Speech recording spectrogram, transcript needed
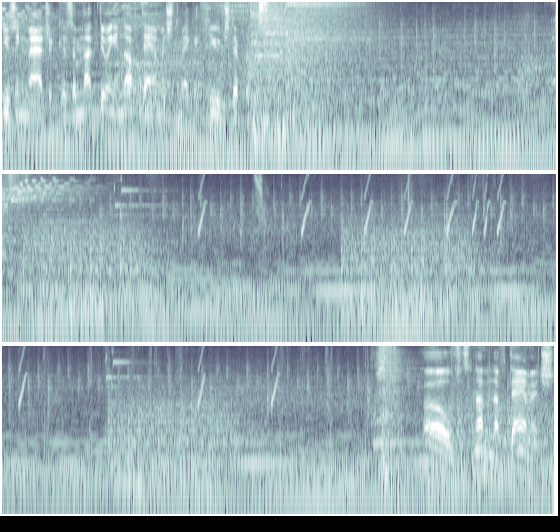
using magic, because I'm not doing enough damage to make a huge difference. Not enough damage.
